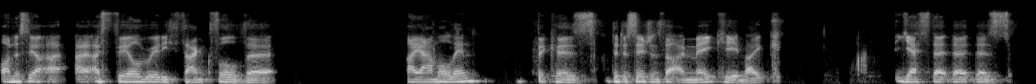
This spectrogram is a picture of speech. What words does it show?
honestly, I, I feel really thankful that I am all in because the decisions that I'm making, like, yes, there, there, there's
